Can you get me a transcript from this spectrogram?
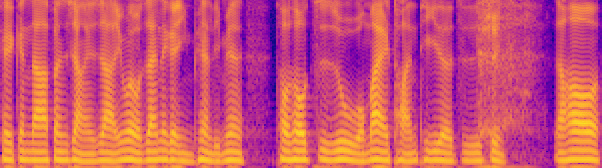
可以跟大家分享一下，因为我在那个影片里面偷偷置入我卖团体的资讯，然后。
